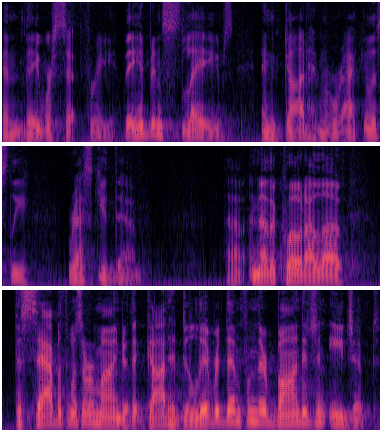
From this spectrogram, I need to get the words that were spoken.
and they were set free. They had been slaves and God had miraculously rescued them. Uh, another quote I love The Sabbath was a reminder that God had delivered them from their bondage in Egypt.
